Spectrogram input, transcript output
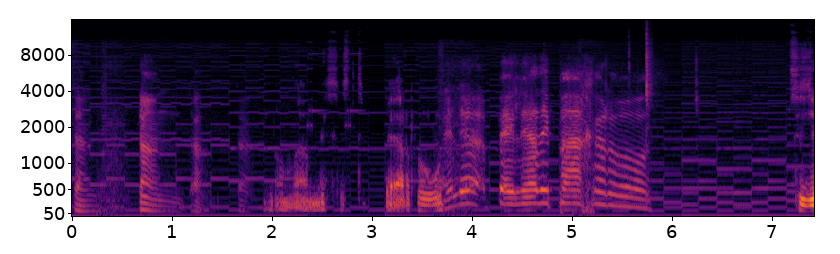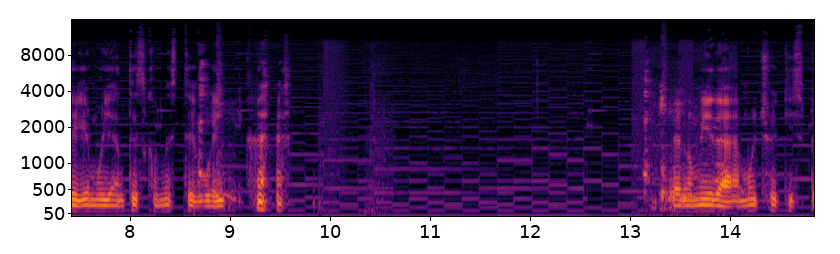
Tan, tan, tan, tan. no mames, este perro, güey. Pelea, pelea de pájaros. Si llegué muy antes con este güey. Pero mira, mucho XP.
